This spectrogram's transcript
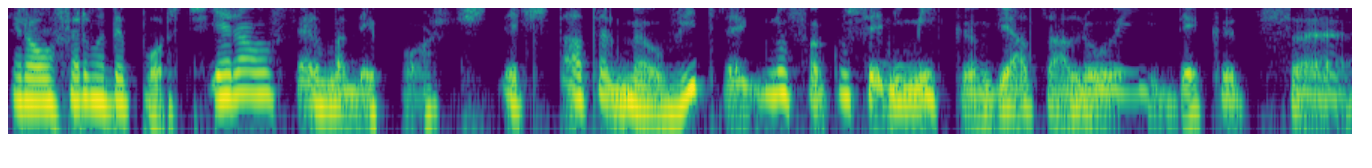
Era o fermă de porci. Era o fermă de porci. Deci tatăl meu, Vitreg, nu făcuse nimic în viața lui decât să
